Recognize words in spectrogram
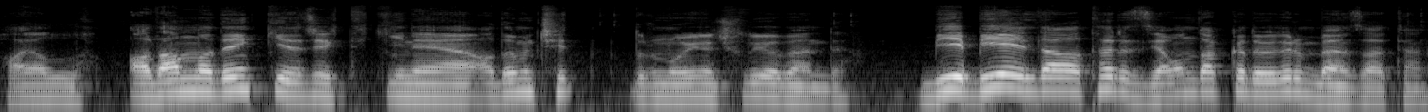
Hay Allah. Adamla denk gelecektik yine ya. Adamın çit. Durun oyun açılıyor bende. Bir, bir el daha atarız ya. 10 dakikada ölürüm ben zaten.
